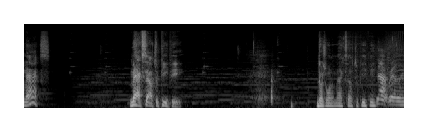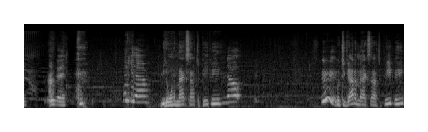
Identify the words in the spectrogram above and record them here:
Max. Max out your PP. Don't you want to max out your PP? Not really. I'm good. Thank you, though. You don't want to max out your PP? Nope. Mm, But you gotta max out your PP.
